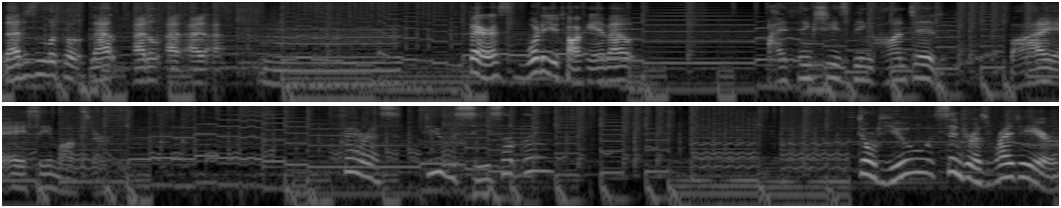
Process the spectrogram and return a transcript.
That doesn't look... That... I don't... I... I, I mm, Faris, what are you talking about? I think she's being haunted by a sea monster. Faris, do you see something? Don't you? Syldra's right here.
